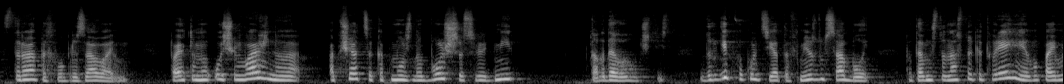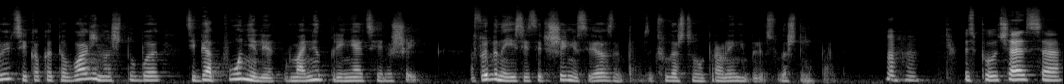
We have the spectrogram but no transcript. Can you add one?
стратах в образовании. Поэтому очень важно общаться как можно больше с людьми, когда вы учитесь. Других факультетов, между собой. Потому что наступит время, и вы поймете, как это важно, чтобы тебя поняли в момент принятия решений. Особенно если эти решения связаны там, с государственным управлением или государственным аппаратом. Угу. То есть получается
